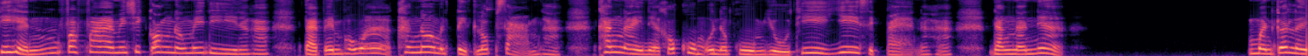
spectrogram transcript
ที่เห็นฟ้าๆไม่ใช่กล้องน้องไม่ดีนะคะ แต่เป็นเพราะว่าข้างนอกมันติดลบสามค่ะ ข้างในเนี่ยเขาคุมอุณหภูมิอยู่ที่ 28 นะคะ ดังนั้นเนี่ยมันก็เลย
